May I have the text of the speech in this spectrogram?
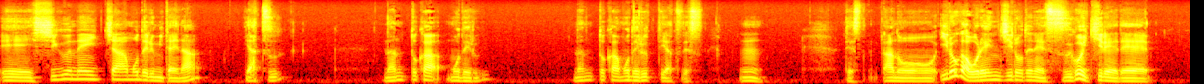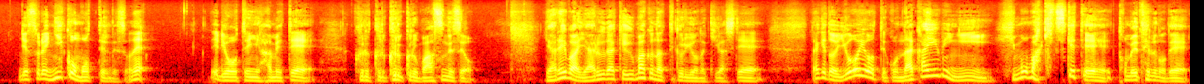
えー、シグネイチャーモデルみたいなやつ？なんとかモデル？なんとかモデルってやつです。うん。です。あのー、色がオレンジ色でね、すごい綺麗で、で、それ2個持ってるんですよね。で、両手にはめて、くるくるくるくる回すんですよ。やればやるだけ上手くなってくるような気がして、だけど、ヨーヨーってこう中指に紐巻きつけて止めてるので、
